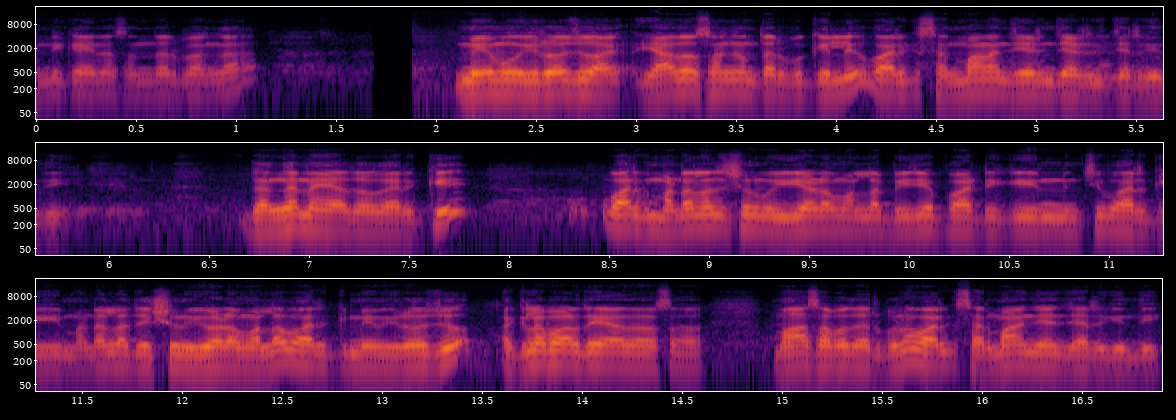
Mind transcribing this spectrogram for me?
ఎన్నికైన సందర్భంగా మేము ఈరోజు యాదవ్ సంఘం తరపుకెళ్ళి వారికి సన్మానం చేయడం జరిగింది. గంగన్న యాదవ్ గారికి వారికి మండల ఇవ్వడం వల్ల బీజేపీ పార్టీకి నుంచి వారికి మండల ఇవ్వడం వల్ల వారికి మేము ఈరోజు అఖిల భారత యాదవ స- మహాసభ తరపున వారికి సన్మానం చేయడం జరిగింది.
